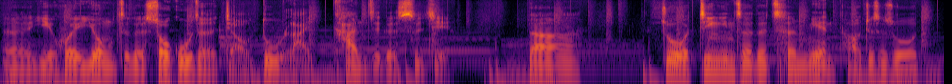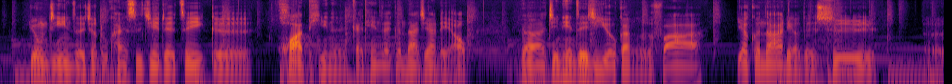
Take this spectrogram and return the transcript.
呃，也会用这个受雇者的角度来看这个世界。那做经营者的层面，好，就是说用经营者角度看世界的这一个话题呢，改天再跟大家聊。那今天这一集有感而发，要跟大家聊的是呃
